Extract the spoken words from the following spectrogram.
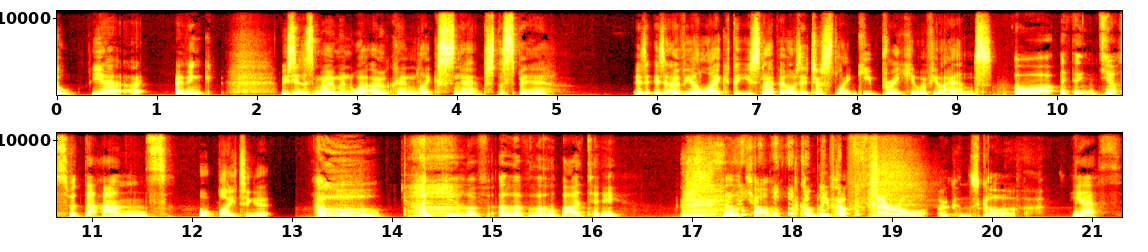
Cool. Yeah, I, I think we see this moment where Oaken like snaps the spear. Is it, is it over your leg that you snap it, or is it just like you break it with your hands, Or I think just with the hands. or biting it? Oh, I do love I love a little bitey, little chom. I can't believe how feral Oaken's got. Yes,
